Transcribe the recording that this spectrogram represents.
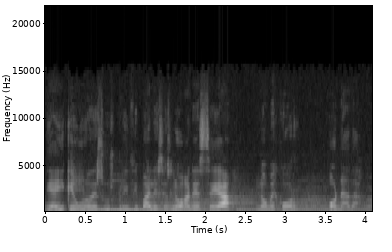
de ahí que uno de sus principales eslóganes sea lo mejor o nada.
